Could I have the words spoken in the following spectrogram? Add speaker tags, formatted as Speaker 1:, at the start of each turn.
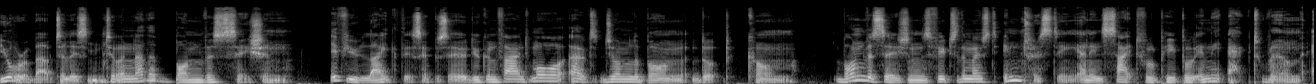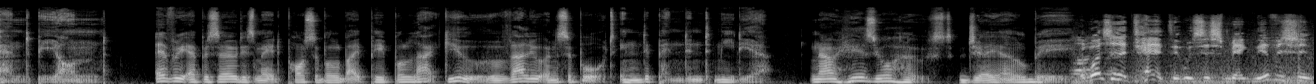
Speaker 1: You're about to listen to another Bonversation. If you like this episode, you can find more at johnlebon.com. Bonversations feature the most interesting and insightful people in the act realm and beyond. Every episode is made possible by people like you who value and support independent media. Now here's your host, JLB.
Speaker 2: It wasn't a tent, it was this magnificent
